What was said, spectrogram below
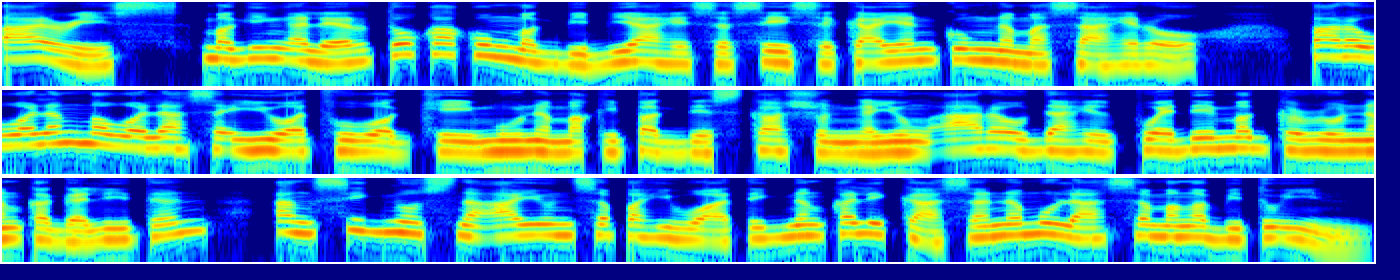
Aris, maging alerto ka kung magbibiyahe sa sasakayan kung namasahero, para walang mawala sa iyo at huwag kay muna makipag-discussion ngayong araw dahil pwede magkaroon ng kagalitan, ang signos na ayon sa pahiwatig ng kalikasan na mula sa mga bituin.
